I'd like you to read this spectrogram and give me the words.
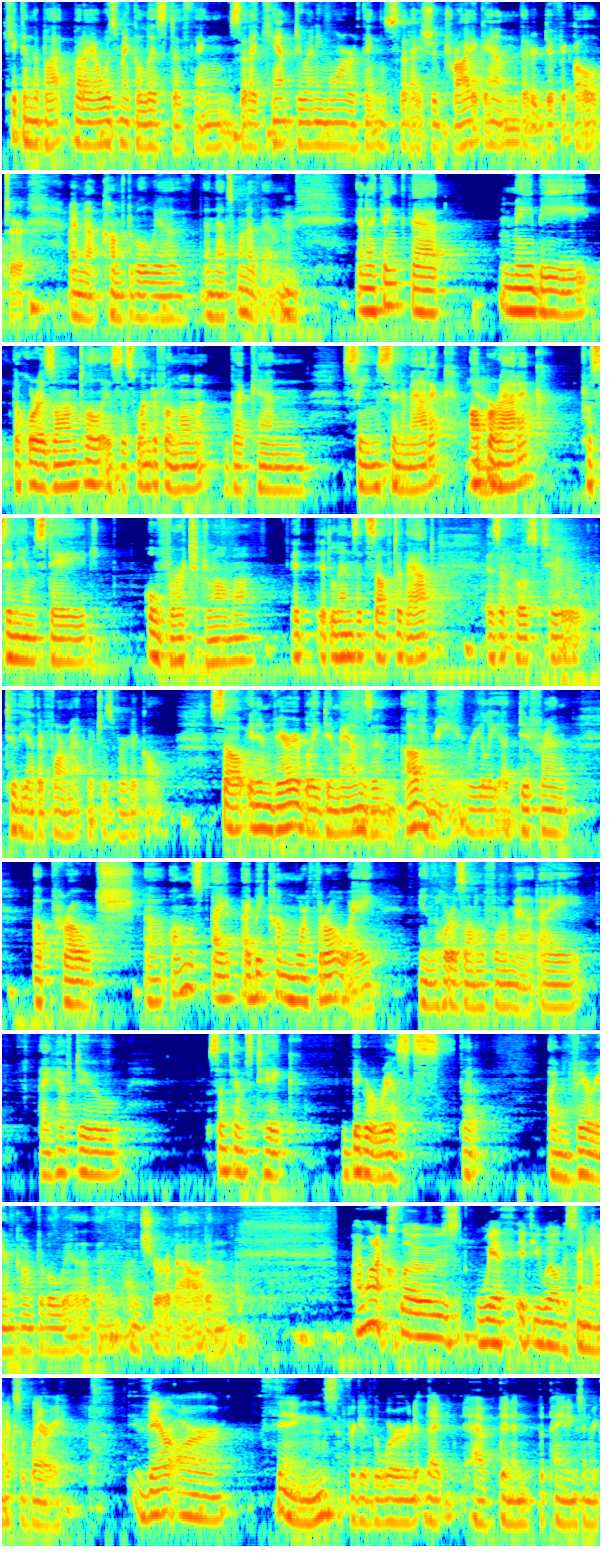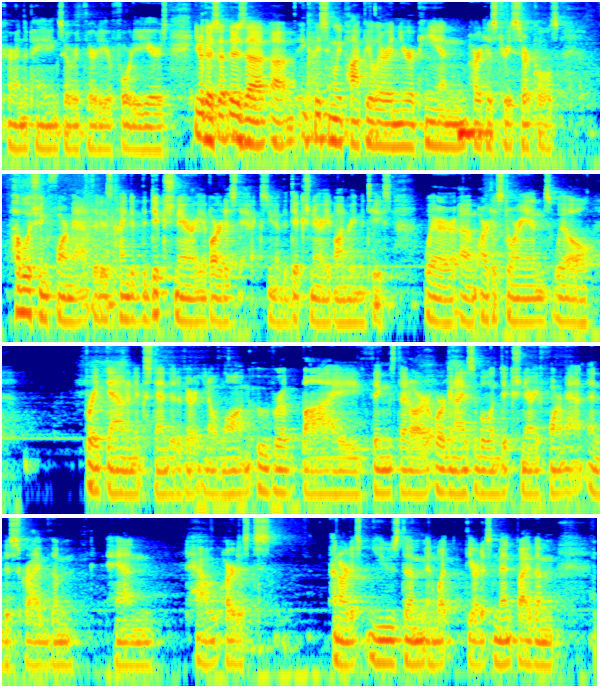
kick in the butt, but I always make a list of things that I can't do anymore, or things that I should try again that are difficult or I'm not comfortable with, and that's one of them. Hmm. And I think that maybe the horizontal is this wonderful moment that can seem cinematic, operatic, proscenium stage, overt drama. It, it lends itself to that as opposed to, to the other format, which is vertical. So it invariably demands in, of me really a different approach. Uh, almost, I, I become more throwaway in the horizontal format. I, I have to sometimes take bigger risks that I'm very uncomfortable with and unsure about. And I want to close with, if you will, the semiotics of Lari. There are things, forgive the word, that have been in the paintings and recur in the paintings over 30 or 40 years. You know, there's a, there's a, a increasingly popular in European art history circles publishing format that is kind of the dictionary of artist X, you know, the dictionary of Henri Matisse, where um, art historians will break down and extend it a very you know long oeuvre by things that are organizable in dictionary format and describe them and how artists an artist used them and what the artist meant by them.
